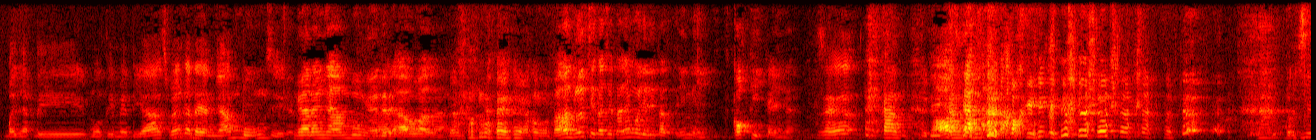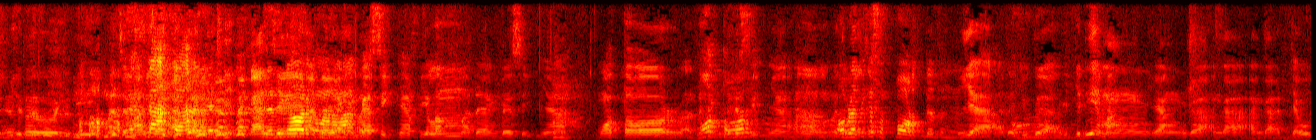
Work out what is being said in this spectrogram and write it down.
banyak di multimedia. Sebenarnya nggak ada yang nyambung sih. Nggak ada yang nyambung ya dari awal lah. Malah dulu cita-citanya mau jadi ini koki kayaknya. Saya ikan jadi Oh. ikan. Koki. Terus gitu jadi macam-macam. Ada yang Jadi- TKJ jadi ngawur ada ke mana-mana. yang basicnya film ada yang basicnya motor ada Motor? basicnya ah, oh berarti ke sport jatuhnya Iya ada Oh. juga. Jadi emang yang enggak enggak enggak jauh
